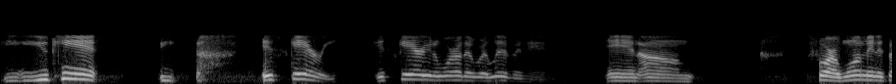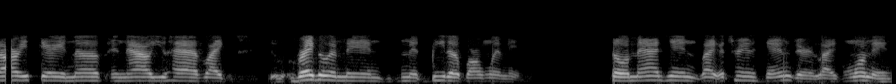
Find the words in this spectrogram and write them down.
you can't it's scary. It's scary the world that we're living in. And um for a woman it's already scary enough and now you have like regular men beat up on women. So imagine like a transgender like woman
